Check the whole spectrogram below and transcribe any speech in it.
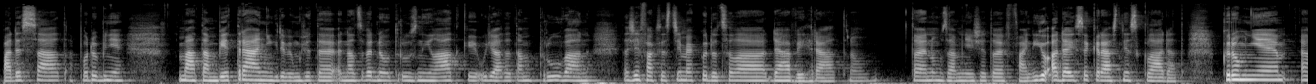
50 a podobně. Má tam větrání, kde vy můžete nadzvednout různé látky, uděláte tam průvan, takže fakt se s tím jako docela dá vyhrát. No. To je jenom za mě, že to je fajn. Jo a dají se krásně skládat. Kromě uh,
